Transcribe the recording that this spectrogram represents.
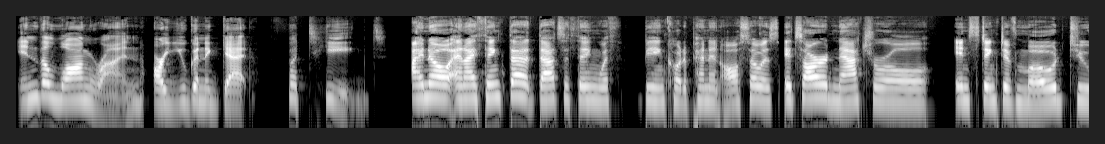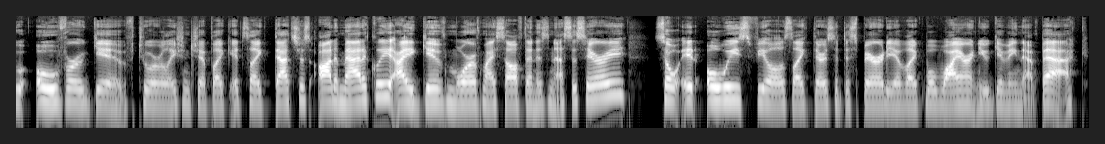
in the long run, are you going to get fatigued? I know, and I think that that's a thing with being codependent. Also, is it's our natural instinctive mode to overgive to a relationship. Like it's like that's just automatically I give more of myself than is necessary. So it always feels like there's a disparity of like, well, why aren't you giving that back?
